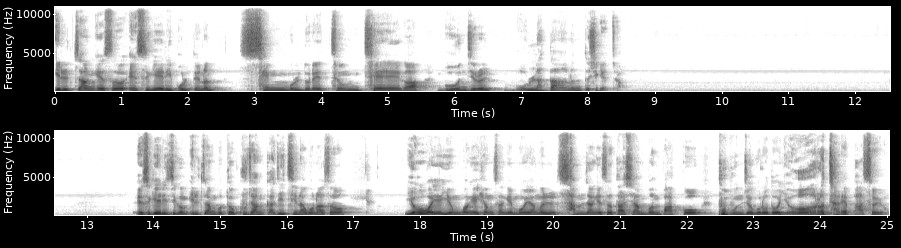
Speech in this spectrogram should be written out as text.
1장에서 에스겔이 볼 때는 생물들의 정체가 뭔지를 몰랐다는 뜻이겠죠. 에스겔이 지금 1장부터 9장까지 지나고 나서 여호와의 영광의 형상의 모양을 3장에서 다시 한번 봤고 부분적으로도 여러 차례 봤어요.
